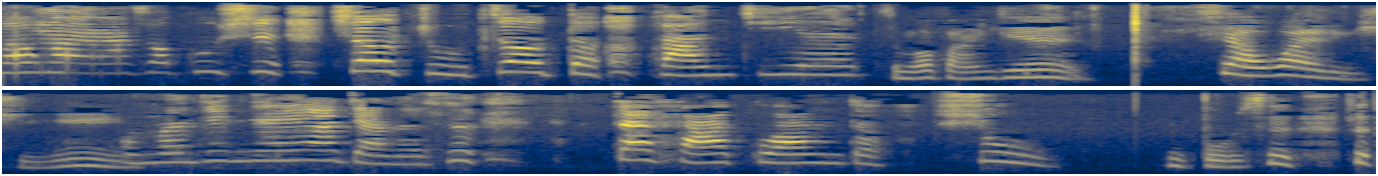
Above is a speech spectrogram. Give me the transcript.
妈妈要说故事《受诅咒的房间》。什么房间？校外旅行。我们今天要讲的是在发光的树。不是，是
